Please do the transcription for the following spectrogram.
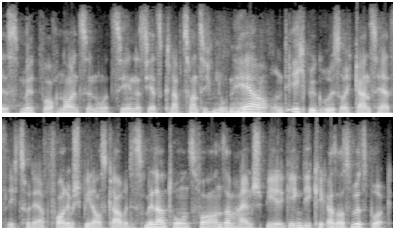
ist Mittwoch 19.10 Uhr, ist jetzt knapp 20 Minuten her und ich begrüße euch ganz herzlich zu der vor dem Spielausgabe des Millantons vor unserem Heimspiel gegen die Kickers aus Würzburg.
